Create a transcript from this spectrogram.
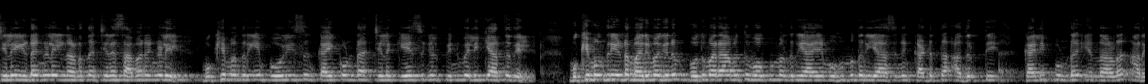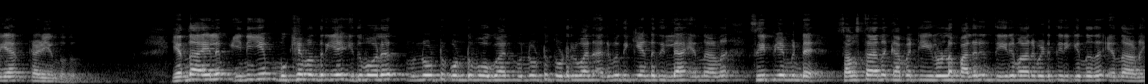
ചിലയിടങ്ങളിൽ നടന്ന ചില സമരങ്ങളിൽ മുഖ്യമന്ത്രിയും പോലീസും കൈക്കൊണ്ട ചില കേസുകൾ പിൻവലിക്കാത്തതിൽ മുഖ്യമന്ത്രിയുടെ മരുമകനും പൊതുമരാമത്ത് വകുപ്പ് മന്ത്രിയായ മുഹമ്മദ് റിയാസിനും കടുത്ത അതൃപ്തി കലിപ്പുണ്ട് എന്നാണ് അറിയാൻ കഴിയുന്നത്. എന്തായാലും ഇനിയും മുഖ്യമന്ത്രിയെ ഇതുപോലെ മുന്നോട്ട് കൊണ്ടുപോകാൻ മുന്നോട്ട് തുടരുവാൻ അനുവദിക്കേണ്ടതില്ല എന്നാണ് സി പി എമ്മിന്റെ സംസ്ഥാന കമ്മിറ്റിയിലുള്ള പലരും തീരുമാനമെടുത്തിരിക്കുന്നത് എന്നാണ്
